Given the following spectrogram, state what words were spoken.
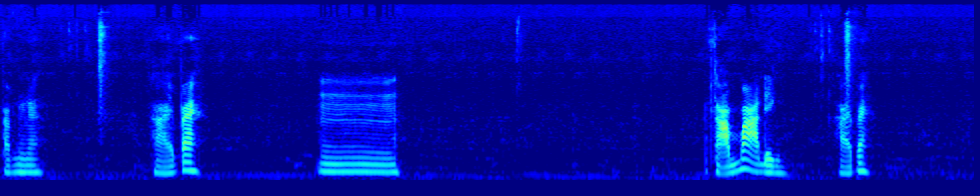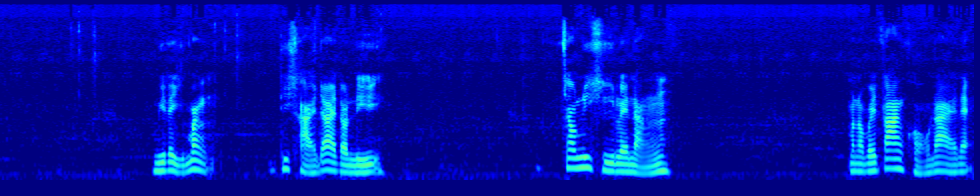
แป๊บนึงนะ ขายไป อืม สามบาทเอง ขายไป มีอะไรอีกบ้างที่ขายได้ตอนนี้ เจ้านี่คืออะไรหนัง มันเอาไปตั้งของได้เนี่ย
